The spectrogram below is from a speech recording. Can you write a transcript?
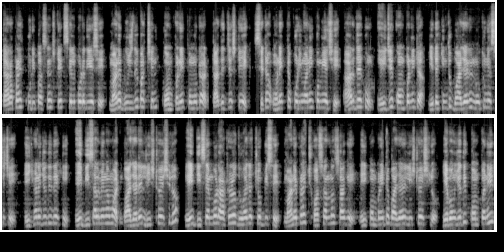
তারা প্রায় কুড়ি পার্সেন্ট স্টেক সেল করে দিয়েছে। মানে বুঝতে পারছেন কোম্পানির প্রমোটার তাদের যে স্টেক সেটা অনেকটা পরিমাণেই কমিয়েছে। আর দেখুন, এই যে কোম্পানিটা এটা কিন্তু বাজারে নতুন এসেছে। এইখানে যদি দেখি, এই বিশাল মেগামার্ট বাজারে লিস্ট হয়েছিল এই ডিসেম্বর আঠেরো দু হাজার চব্বিশে। মানে প্রায় ছ সাত মাস আগে এই কোম্পানিটা বাজারে লিস্ট হয়েছিল। এবং যদি কোম্পানির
